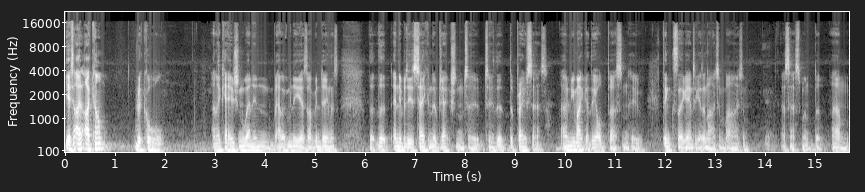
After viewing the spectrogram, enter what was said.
Yes, I, I can't recall an occasion when, in however many years I've been doing this, that, that anybody has taken objection to, to the, the process. And you might get the odd person who thinks they're going to get an item by item assessment, but um,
